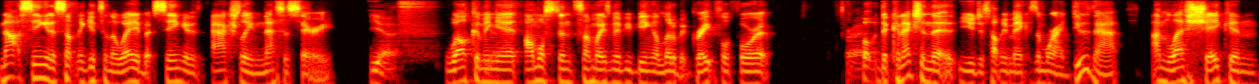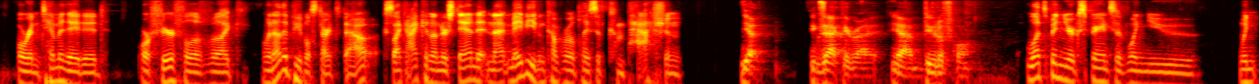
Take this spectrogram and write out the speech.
not seeing it as something that gets in the way, but seeing it as actually necessary, Yes. welcoming it, almost in some ways, maybe being a little bit grateful for it. Right. But the connection that you just helped me make is the more I do that, I'm less shaken or intimidated or fearful of like when other people start to doubt. Cause like I can understand it and that maybe even come from a place of compassion. yeah. Exactly right. Yeah. Beautiful. What's been your experience of when you when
